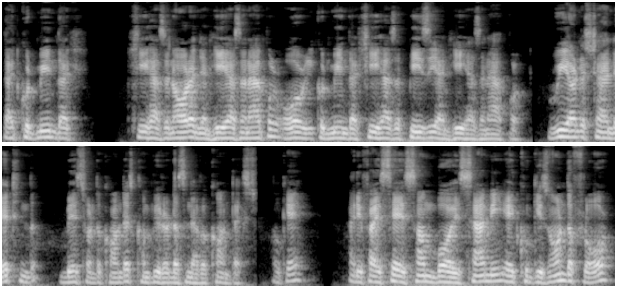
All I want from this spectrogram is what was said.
that could mean that she has an orange and he has an apple, or it could mean that she has a peasy and he has an apple. We understand it the, based on the context. Computer doesn't have a context. Okay. And if I say some boy Sammy ate cookies on the floor,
